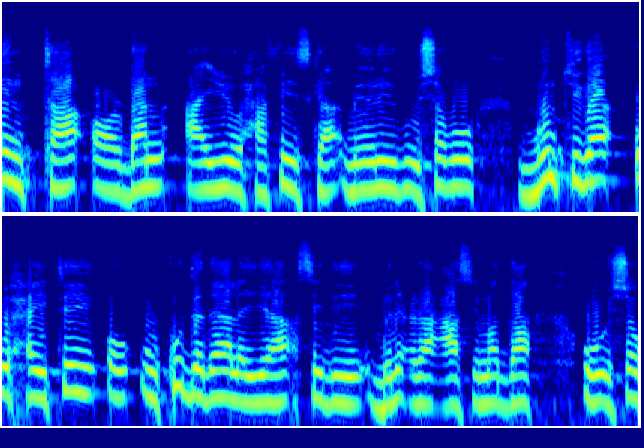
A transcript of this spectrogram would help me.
Inta oo dhan ayuu xafiiska meerigu isagu guntiga u xaytay oo uu ku dadaalayaa sidii bilicda caasimadda uu isagu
